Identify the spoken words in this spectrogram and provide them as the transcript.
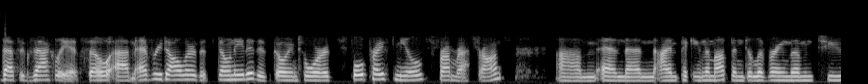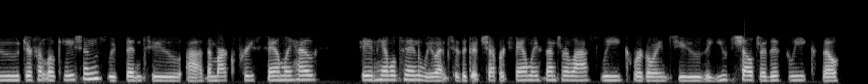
That's exactly it. So um, every dollar that's donated is going towards full priced meals from restaurants. Um, and then I'm picking them up and delivering them to different locations. We've been to uh, the Mark Priest Family House in Hamilton. We went to the Good Shepherd Family Center last week. We're going to the youth shelter this week. So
